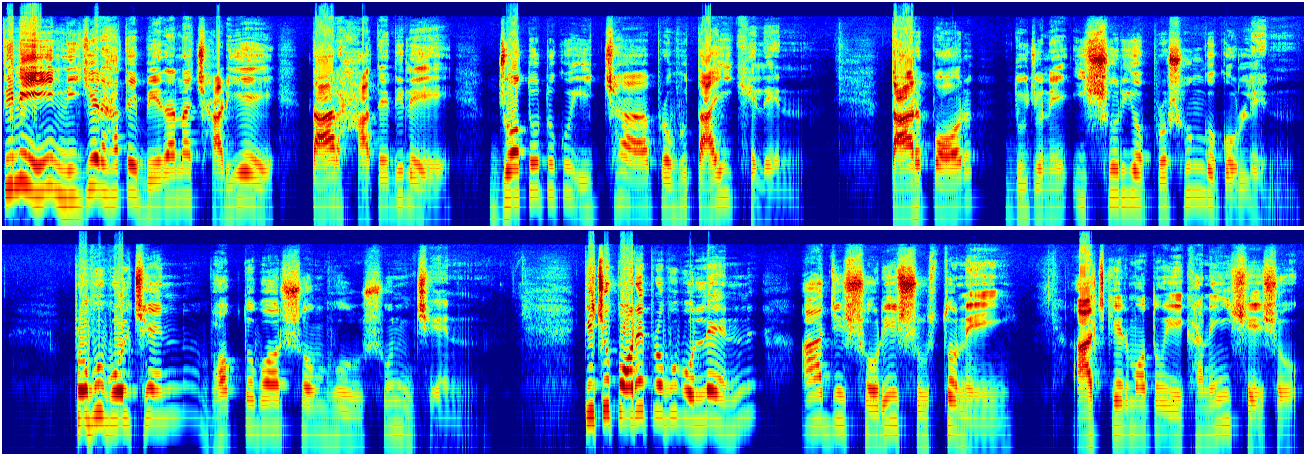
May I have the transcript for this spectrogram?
তিনি নিজের হাতে বেদানা ছাড়িয়ে তার হাতে দিলে যতটুকু ইচ্ছা প্রভু তাই খেলেন। তারপর দুজনে ঈশ্বরীয় প্রসঙ্গ করলেন। প্রভু বলছেন, ভক্তবর শম্ভু শুনছেন। কিছু পরে প্রভু বললেন, আজ শরীর সুস্থ নেই, আজকের মতো এখানেই শেষ হোক।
